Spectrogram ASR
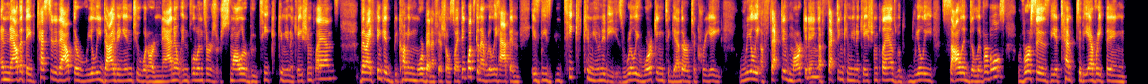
And now that they've tested it out, they're really diving into what are nano influencers or smaller boutique communication plans that I think is becoming more beneficial. So I think what's going to really happen is these boutique communities really working together to create really effective marketing, affecting communication plans with really solid deliverables versus the attempt to be everything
